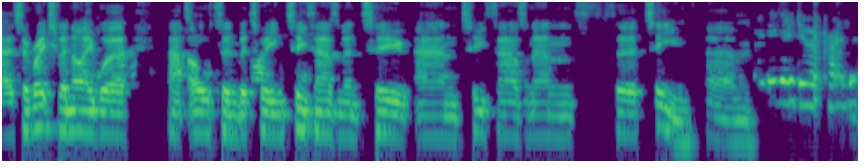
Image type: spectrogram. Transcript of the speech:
Uh, so, Rachel and I were at Alton between 2002 and 2013. Um, did they do it privately?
